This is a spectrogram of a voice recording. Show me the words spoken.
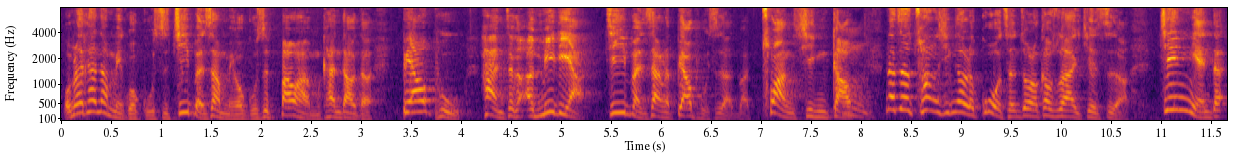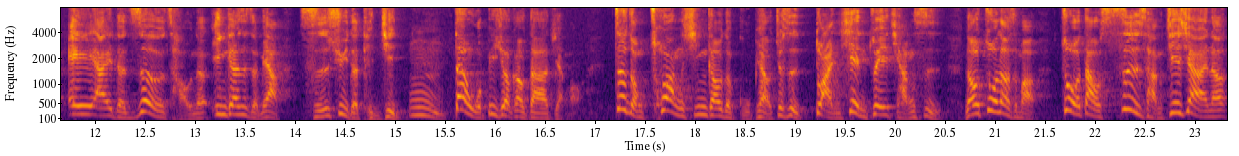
我们来看到美国股市，基本上美国股市包含我们看到的标普和这个 NVIDIA，基本上的标普是什么创新高。嗯、那这个创新高的过程中呢，告诉大家一件事啊，今年的 AI 的热潮呢，应该是怎么样持续的挺进。嗯，但我必须要告诉大家讲哦，这种创新高的股票就是短线追强势，然后做到什么？做到市场接下来呢？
